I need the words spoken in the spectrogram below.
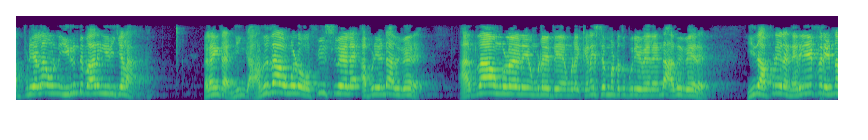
அப்படியெல்லாம் ஒன்று இருந்து பாருங்க இருக்கலாம். விளங்கிட்டா? நீங்கள் அதுதான் உங்களோட ஒஃபீஸ் வேலை அப்படின்னா அது வேறு. அதுதான் உங்களுடைய உங்களுடைய உங்களை கனெக்ஷன் பண்ணுறதுக்குரிய வேலைன்னா அது வேறு. இது அப்படி இல்லை. நிறைய பேர் என்ன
